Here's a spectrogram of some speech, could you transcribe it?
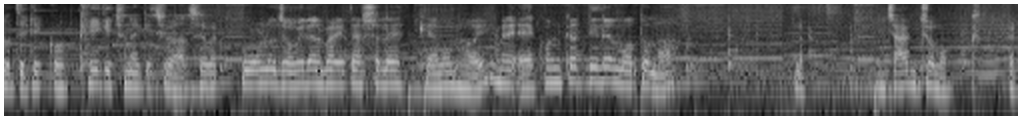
প্রতিটি কক্ষেই কিছু না কিছু আছে বাট পুরনো জমিদার বাড়িতে আসলে কেমন হয়? মানে এখনকার দিনের মতো না জাঁকজমক বাট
